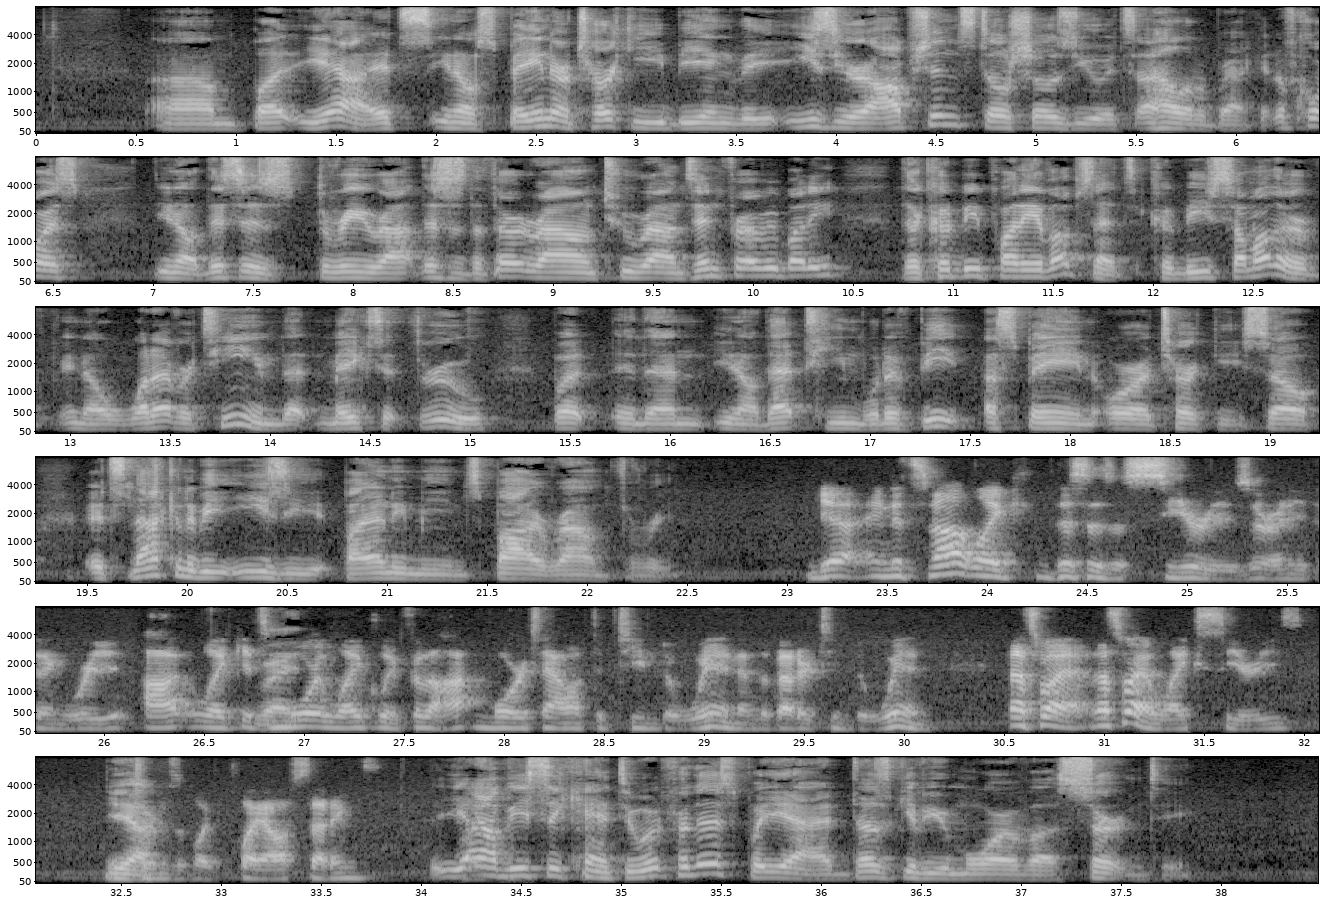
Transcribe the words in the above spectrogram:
Um, but yeah, it's you know Spain or Turkey being the easier option still shows you it's a hell of a bracket. Of course, you know this is three round. This is the third round, two rounds in for everybody. There could be plenty of upsets. It could be some other you know whatever team that makes it through. But and then you know that team would have beat a Spain or a Turkey. So it's not going to be easy by any means by round three. Yeah, and it's not like this is a series or anything where you uh, like it's right. more likely for the more talented team to win and the better team to win. That's why that's why I like series in yeah. terms of like playoff settings. Yeah, like, obviously can't do it for this, but yeah, it does give you more of a certainty.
